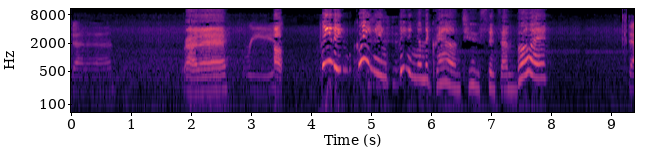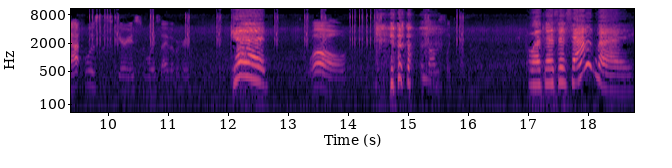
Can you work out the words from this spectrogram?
Shannon. Ready? Read. Oh. Cleaning, cleaning, cleaning on the ground too, since I'm bored. That was the scariest voice I've ever heard. Good. Whoa. That sounds like nothing. What does it sound like?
